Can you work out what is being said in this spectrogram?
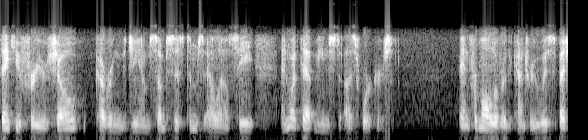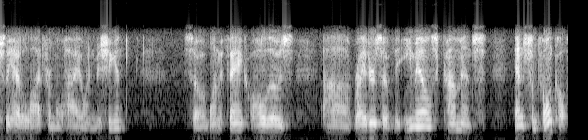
thank you for your show covering the GM Subsystems LLC and what that means to us workers, and from all over the country. We especially had a lot from Ohio and Michigan. So I want to thank all those uh, writers of the emails, comments, and some phone calls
